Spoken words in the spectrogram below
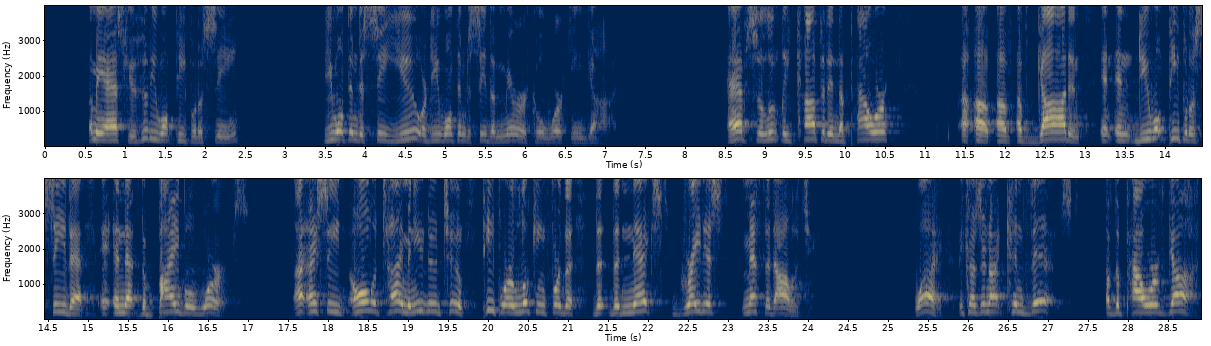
Let me ask you who do you want people to see? Do you want them to see you or do you want them to see the miracle working God? Absolutely confident in the power uh, of, of, of God, and, and, and do you want people to see that and that the Bible works? I, I, see all the time, and you do too, people are looking for the, the, the next greatest methodology. Why? Because they're not convinced of the power of God.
